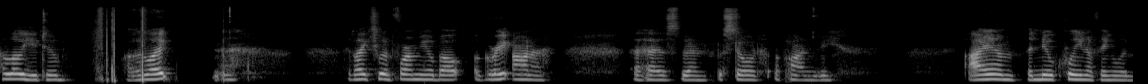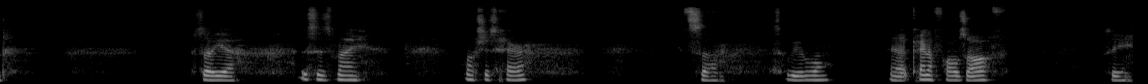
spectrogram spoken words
Hello, YouTube. I would like I'd like to inform you about a great honor that has been bestowed upon me. I am the new Queen of England. So yeah, this is my luscious hair. It's uh so beautiful, and it kind of falls off. See,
